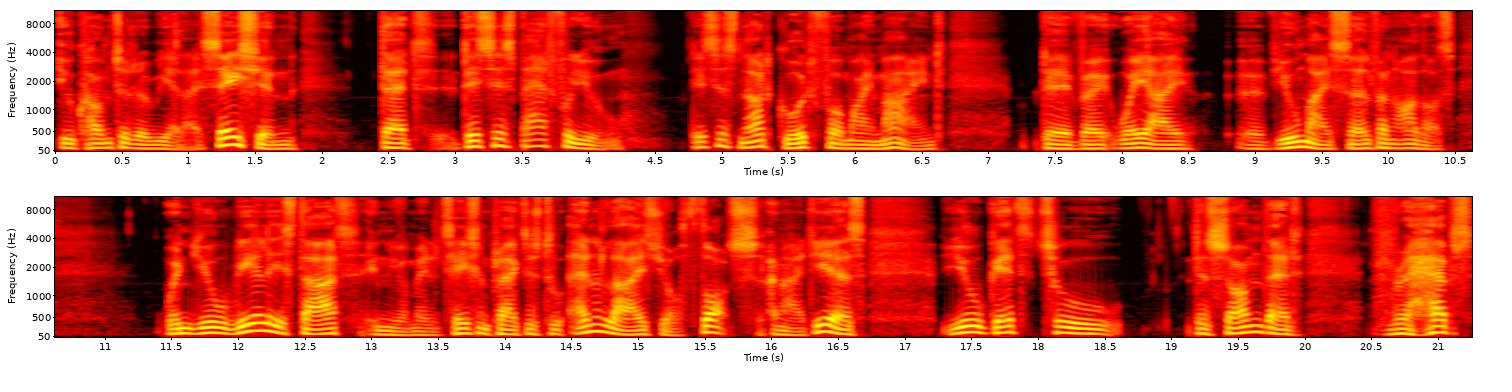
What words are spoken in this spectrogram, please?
you come to the realization that this is bad for you. This is not good for my mind, the way I uh, view myself and others. When you really start in your meditation practice to analyze your thoughts and ideas, you get to the sum that perhaps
